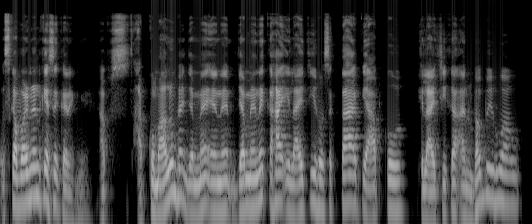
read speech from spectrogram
उसका वर्णन कैसे करेंगे? आप आपको मालूम है, जब मैं जब मैंने कहा इलायची हो सकता है कि आपको इलायची का अनुभव भी हुआ हो।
